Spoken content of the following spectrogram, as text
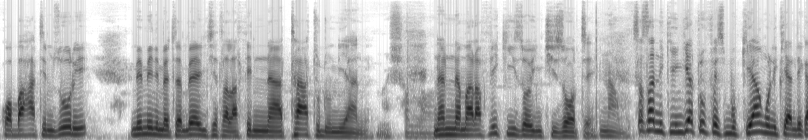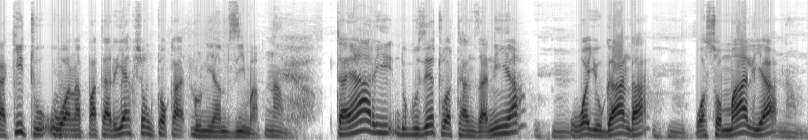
kwa bahati mzuri mimi nimetembea nchi thelathini na tatu duniani Mashallah. na nina marafiki hizo nchi zote. Naam. Sasa nikiingia tu Facebook yangu nikiandika kitu mm. wanapata reaction kutoka dunia mzima. Naam. Tayari ndugu zetu wa Tanzania, mm -hmm. wa Uganda, mm -hmm. wa Somalia, Naam.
